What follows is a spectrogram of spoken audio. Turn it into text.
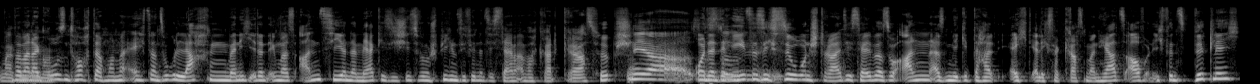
machen. bei meiner immer. großen Tochter auch manchmal echt dann so lachen, wenn ich ihr dann irgendwas anziehe und dann merke ich, sie steht so vor dem Spiegel und sie findet sich selber einfach gerade krass hübsch. Ja. es Und dann so dreht sie sich so und strahlt sich selber so an. Also mir geht da halt echt, ehrlich gesagt, krass mein Herz auf. Und ich finde es wirklich,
